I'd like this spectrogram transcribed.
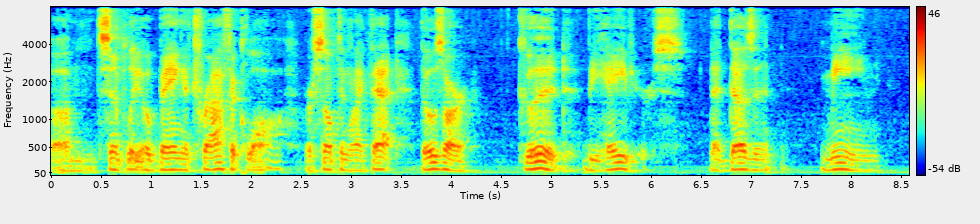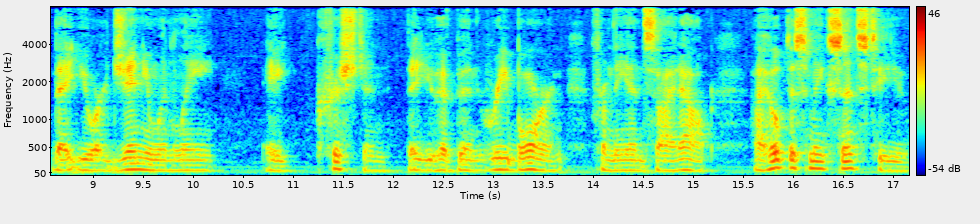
um, simply obeying a traffic law or something like that, those are good behaviors. That doesn't mean that you are genuinely a Christian that you have been reborn from the inside out. I hope this makes sense to you.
